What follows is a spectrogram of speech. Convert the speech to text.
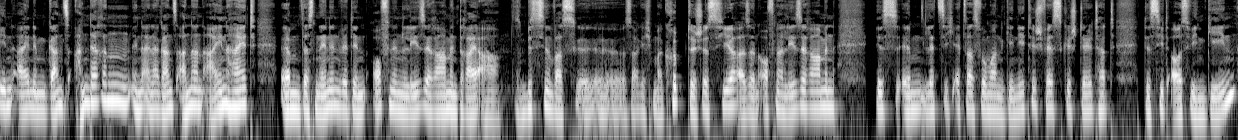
in einem ganz anderen, in einer ganz anderen Einheit. Ähm, das nennen wir den offenen Leserahmen 3a. Das ist ein bisschen was, äh, sage ich mal, kryptisches hier. Also ein offener Leserahmen ist ähm, letztlich etwas, wo man genetisch festgestellt hat, das sieht aus wie ein Gen.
